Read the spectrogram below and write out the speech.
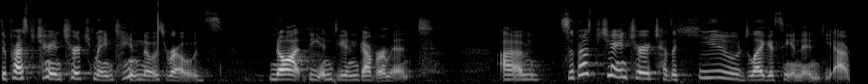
the Presbyterian Church maintained those roads, not the Indian government. Um, so the Presbyterian Church has a huge legacy in India,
